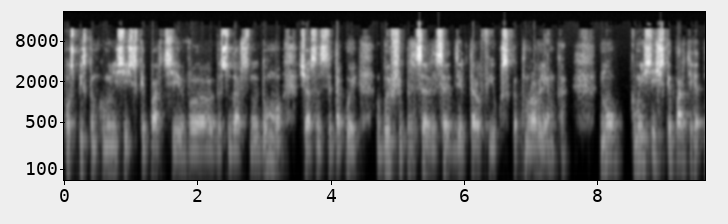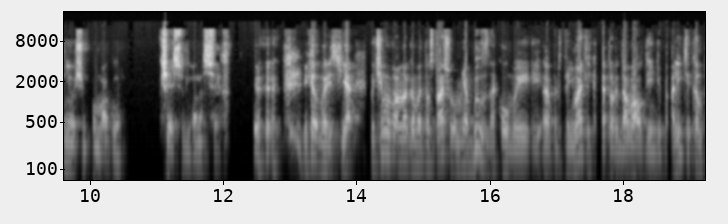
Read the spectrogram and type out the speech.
по спискам коммунистической партии в Государственную Думу, в частности, такой бывший председатель совета директоров ЮКС, как Муравленко. Ну, коммунистической партии это не очень помогло, к счастью для нас всех. Михаил Борисович, я почему во многом этом спрашиваю? У меня был знакомый э, предприниматель, который давал деньги политикам,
